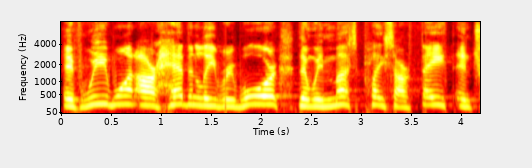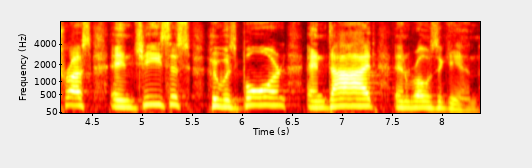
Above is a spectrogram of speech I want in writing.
if we want our heavenly reward, then we must place our faith and trust in Jesus who was born and died and rose again.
